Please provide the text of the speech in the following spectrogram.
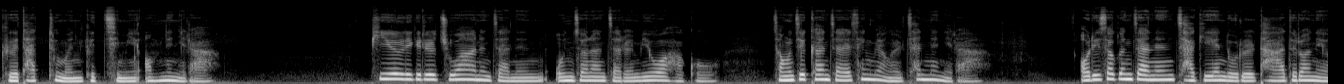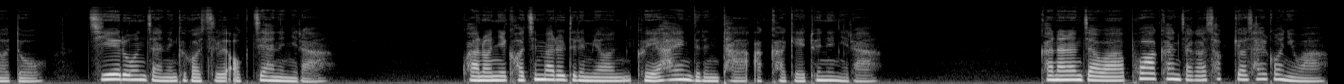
그 다툼은 그침이 없느니라. 피 흘리기를 좋아하는 자는 온전한 자를 미워하고 정직한 자의 생명을 찾느니라. 어리석은 자는 자기의 노를 다 드러내어도 지혜로운 자는 그것을 억제하느니라. 관원이 거짓말을 들으면 그의 하인들은 다 악하게 되느니라. 가난한 자와 포악한 자가 섞여 살거니와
